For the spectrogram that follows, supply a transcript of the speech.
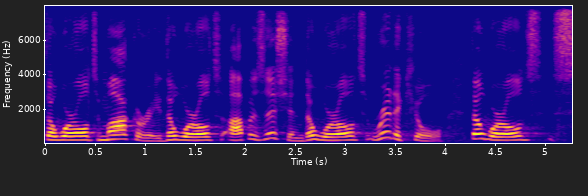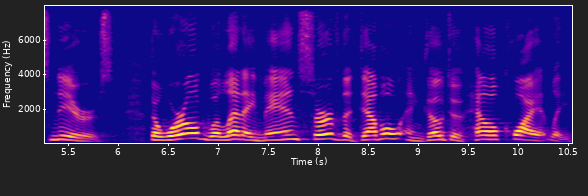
the world's mockery, the world's opposition, the world's ridicule, the world's sneers. The world will let a man serve the devil and go to hell quietly,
